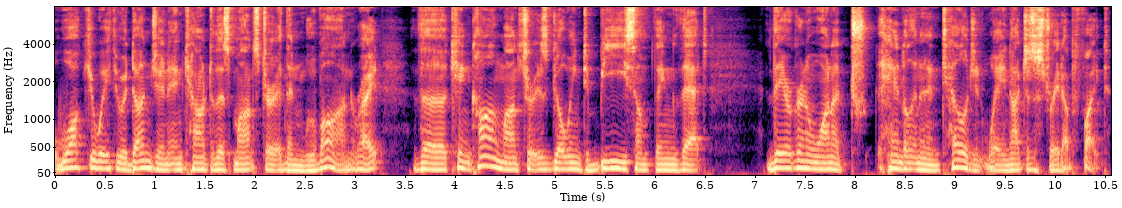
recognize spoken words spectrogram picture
walk your way through a dungeon, encounter this monster, and then move on, right? The King Kong monster is going to be something that they're going to want to handle in an intelligent way, not just a straight up fight.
